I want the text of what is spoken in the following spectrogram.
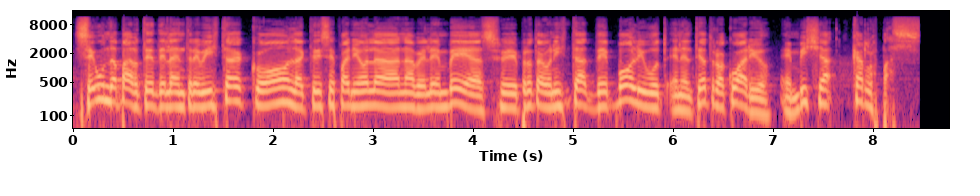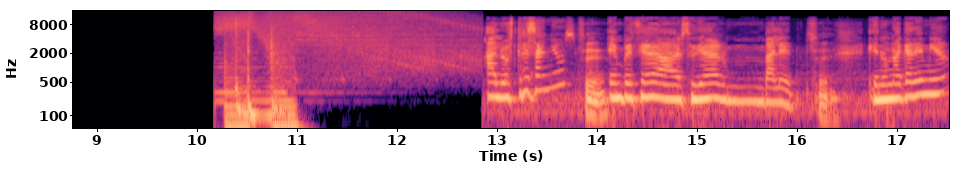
Segunda parte de la entrevista con la actriz española Ana Belén Beas, eh, protagonista de Bollywood en el Teatro Acuario, en Villa Carlos Paz. A los tres años empecé a estudiar ballet en una academia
